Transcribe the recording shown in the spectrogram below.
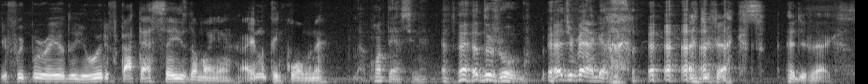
e fui pro rail do Yuri ficar até 6 da manhã. Aí não tem como, né? Acontece, né? É do jogo. É de Vegas. é de Vegas. É de Vegas.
